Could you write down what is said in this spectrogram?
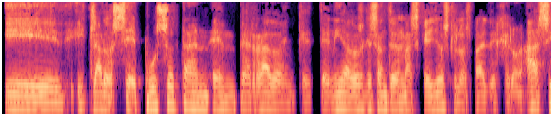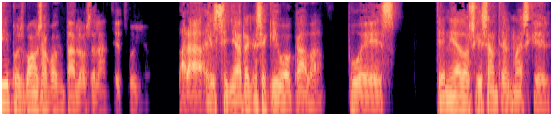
Y, y, claro, se puso tan emperrado en que tenía dos guisantes más que ellos que los padres dijeron, ah, sí, pues vamos a contarlos delante tuyo, para enseñarle que se equivocaba. Pues tenía dos guisantes más que él.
